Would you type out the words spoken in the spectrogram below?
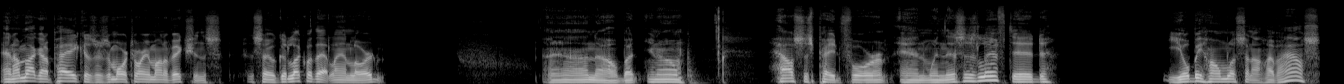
And I'm not going to pay because there's a moratorium on evictions. So good luck with that, landlord. I know, but, you know, house is paid for. And when this is lifted, you'll be homeless and I'll have a house.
